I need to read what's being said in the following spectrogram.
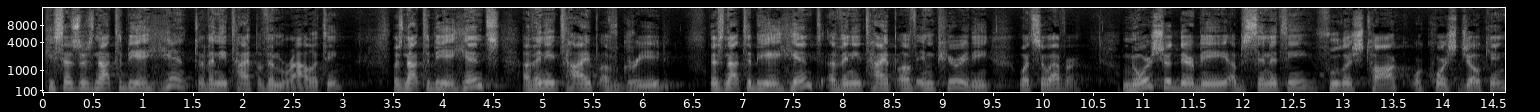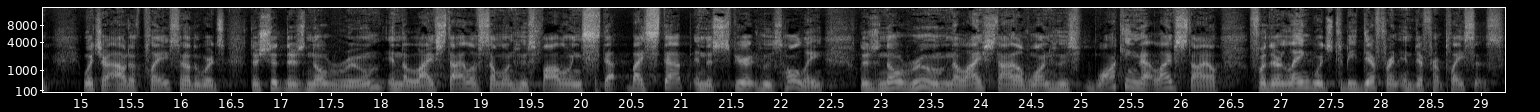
He says there's not to be a hint of any type of immorality, there's not to be a hint of any type of greed, there's not to be a hint of any type of impurity whatsoever. Nor should there be obscenity, foolish talk, or coarse joking, which are out of place. In other words, there should, there's no room in the lifestyle of someone who's following step by step in the Spirit who's holy. There's no room in the lifestyle of one who's walking that lifestyle for their language to be different in different places.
